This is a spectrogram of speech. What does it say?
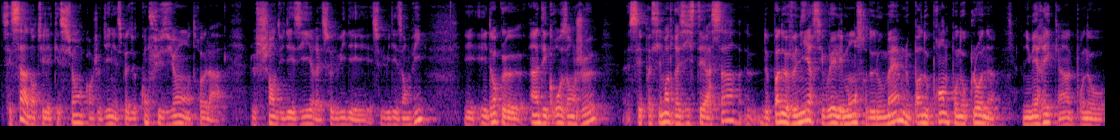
C'est ça dont il est question quand je dis une espèce de confusion entre la, le champ du désir et celui des, celui des envies. Et, donc euh, un des gros enjeux, c'est précisément de résister à ça, de ne pas devenir, si vous voulez, les monstres de nous-mêmes, ne pas nous prendre pour nos clones numériques, hein, pour, nos,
